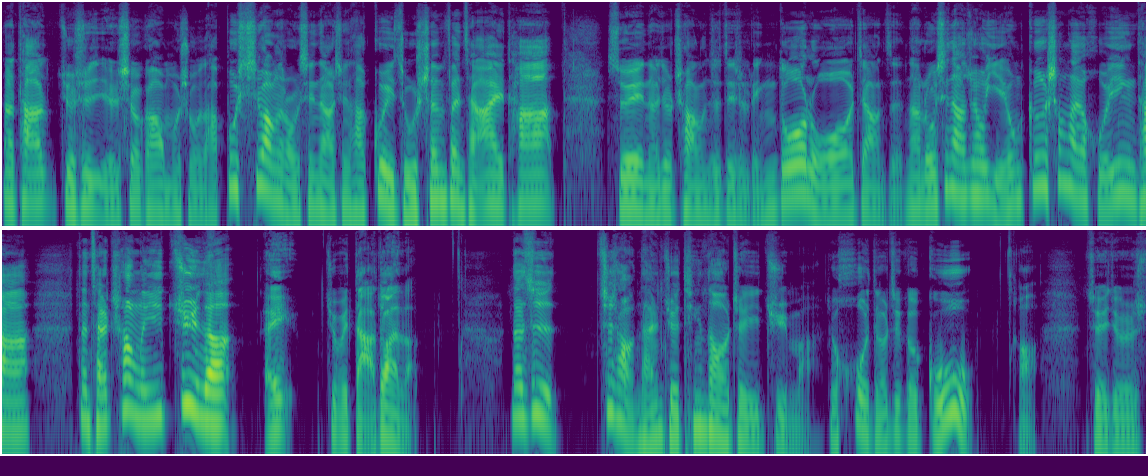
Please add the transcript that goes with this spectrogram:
那他就是也是刚刚我们说的，他不希望罗西娜是他贵族身份才爱他，所以呢就唱的这是林多罗这样子。那罗西娜最后也用歌声来回应他，但才唱了一句呢，哎就被打断了。那是至少男爵听到这一句嘛，就获得这个鼓舞。啊，所以就是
